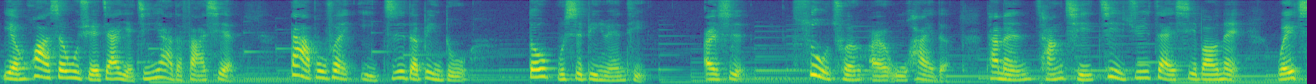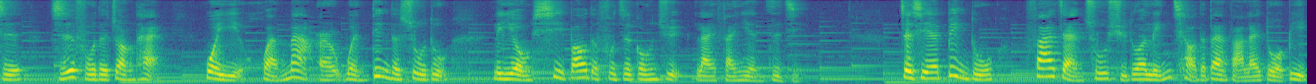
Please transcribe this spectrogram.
演化生物学家也惊讶地发现，大部分已知的病毒都不是病原体。而是速存而无害的，它们长期寄居在细胞内，维持直伏的状态，或以缓慢而稳定的速度，利用细胞的复制工具来繁衍自己。这些病毒发展出许多灵巧的办法来躲避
